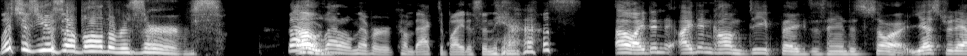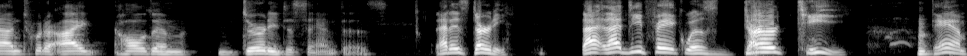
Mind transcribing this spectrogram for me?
let's just use up all the reserves. That'll, oh, that'll never come back to bite us in the ass. Oh, I didn't I didn't call him deep fake DeSantis. Sorry. Yesterday on Twitter, I called him dirty DeSantis. That is dirty. That that deep fake was dirty. Damn.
